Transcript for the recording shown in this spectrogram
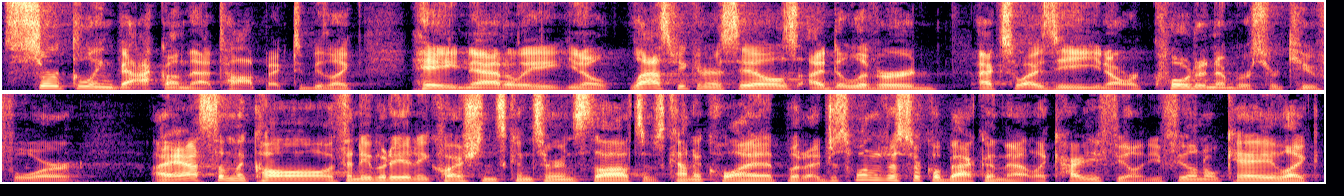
circling back on that topic to be like, hey, Natalie, you know, last week in our sales, I delivered XYZ, you know, our quota numbers for Q4. I asked on the call if anybody had any questions, concerns, thoughts. It was kind of quiet, but I just wanted to circle back on that. Like, how are you feeling? You feeling okay? Like,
